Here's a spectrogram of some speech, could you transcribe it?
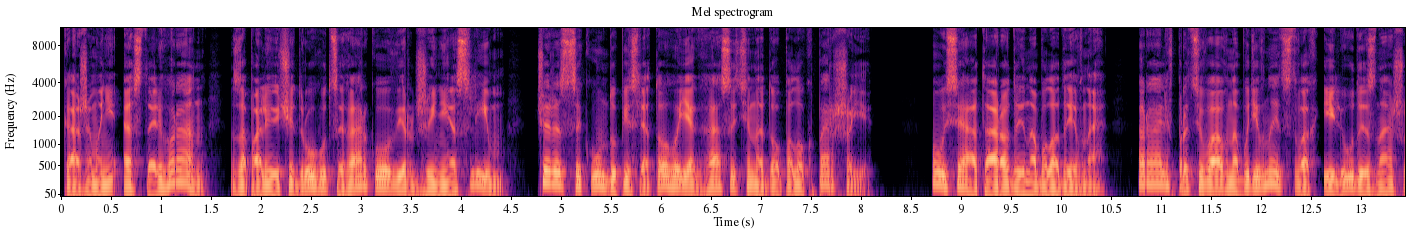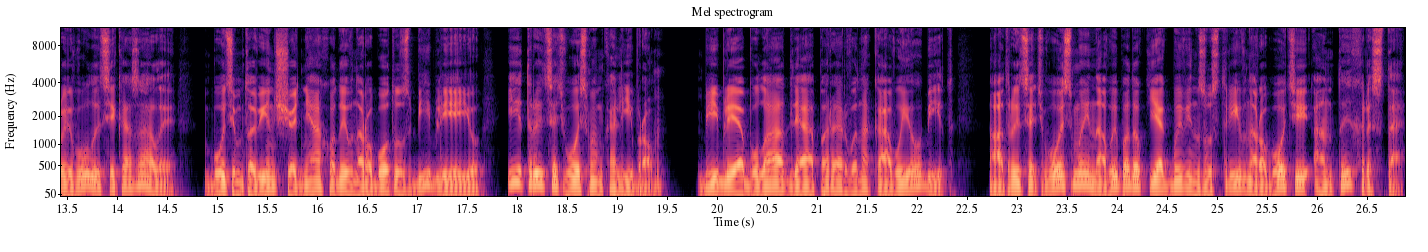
каже мені Естель Горан, запалюючи другу цигарку Вірджинія Слім через секунду після того, як гасить недопалок першої. Уся та родина була дивна. Ральф працював на будівництвах, і люди з нашої вулиці казали, буцімто він щодня ходив на роботу з Біблією і 38-м калібром. Біблія була для перерви на каву і обід, а 38-й на випадок, якби він зустрів на роботі Антихриста.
